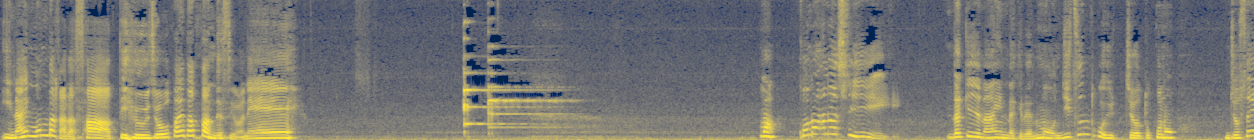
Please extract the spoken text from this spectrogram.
いないもんだからさっていう状態だったんですよね。まあこの話だけじゃないんだけれども実のとこ言っちゃうとこの女性ア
